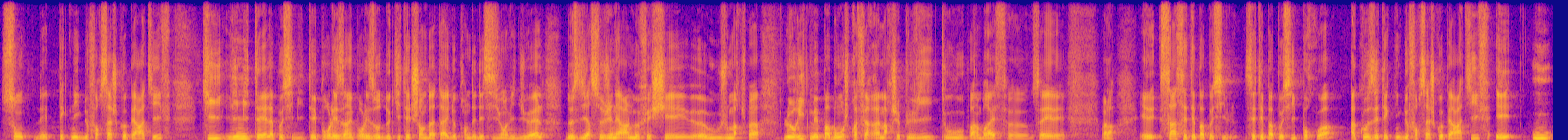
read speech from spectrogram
sont des techniques de forçage coopératif qui limitaient la possibilité pour les uns et pour les autres de quitter le champ de bataille, de prendre des décisions individuelles, de se dire ce général me fait chier, euh, ou je marche pas, le rythme est pas bon, je préférerais marcher plus vite, ou enfin, bref, euh, vous savez, voilà. Et ça, c'était pas possible. C'était pas possible, pourquoi? À cause des techniques de forçage coopératif, et où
